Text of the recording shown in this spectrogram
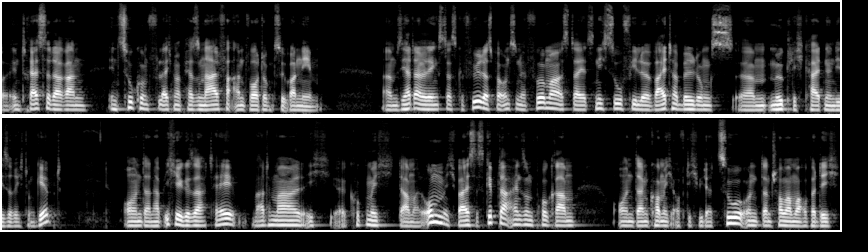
äh, Interesse daran, in Zukunft vielleicht mal Personalverantwortung zu übernehmen. Ähm, sie hat allerdings das Gefühl, dass bei uns in der Firma es da jetzt nicht so viele Weiterbildungsmöglichkeiten ähm, in diese Richtung gibt. Und dann habe ich ihr gesagt, hey, warte mal, ich äh, gucke mich da mal um. Ich weiß, es gibt da ein so ein Programm und dann komme ich auf dich wieder zu und dann schauen wir mal, ob wir dich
